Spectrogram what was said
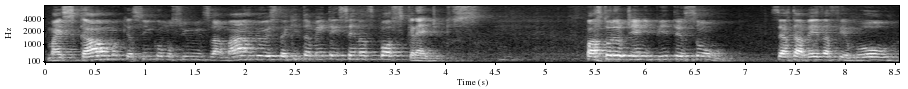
Mas calma, que assim como os filmes da Marvel, esse daqui também tem cenas pós-créditos. Pastor Eugene Peterson certa vez afirmou,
